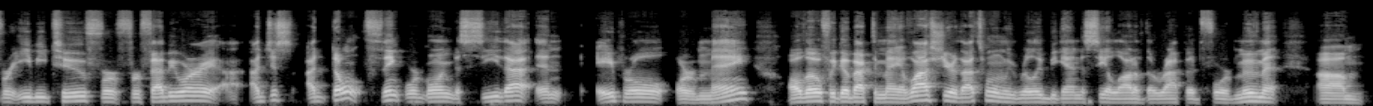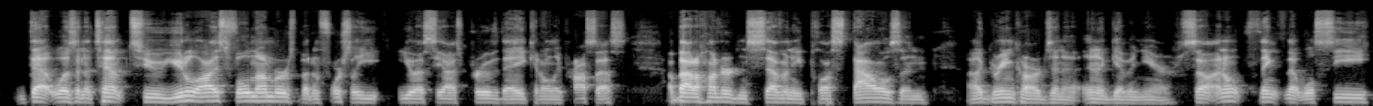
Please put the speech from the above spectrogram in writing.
for EB2 for for February. I, I, just I don't think we're going to see that in April or May. Although if we go back to May of last year, that's when we really began to see a lot of the rapid forward movement. Um, that was an attempt to utilize full numbers, but unfortunately, USCIS has proved they can only process about 170 plus thousand uh, green cards in a in a given year. So I don't think that we'll see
